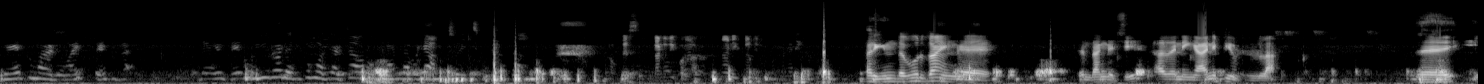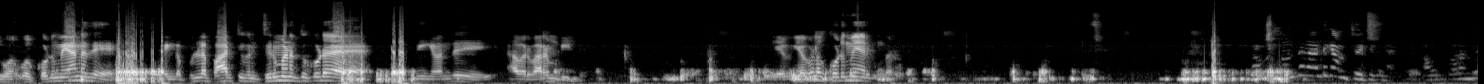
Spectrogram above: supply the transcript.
ஜெயக்குமாரோட வாய்ஸ் பேசுறேன். உயிரோடு இருக்கும்போது நல்லபடியாக அமைச்சு வச்சு அனுப்பிச்சு இந்த ஊர் தான் எங்க என் தங்கச்சி. அதை நீங்க அனுப்பி விட்டுருக்கலாம் ஒரு கொடுமையானது. எங்க புள்ள பார்த்திபன் திருமணத்துக்கு கூட நீங்க வந்து அவர் வர முடியல. எவ்- எவ்வளவு கொடுமையா இருக்கும் பாரு. அவங்க சொந்த நாட்டுக்கு அனுப்பிச்சு பிறந்து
